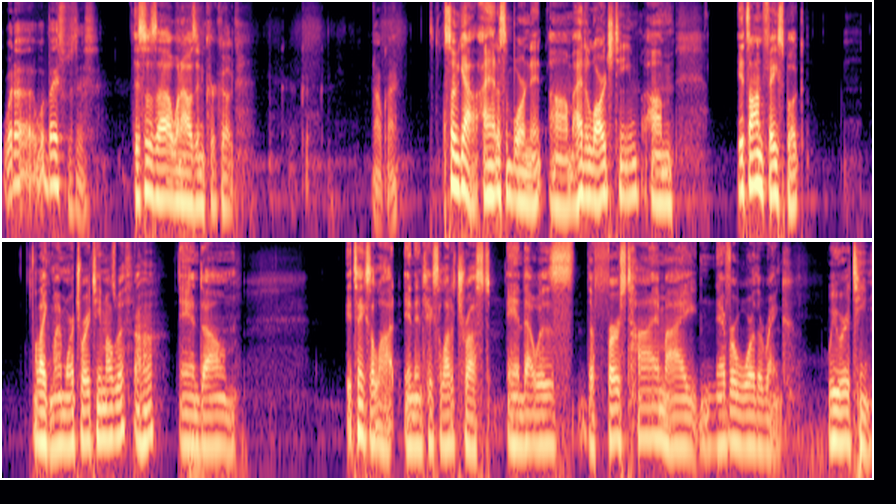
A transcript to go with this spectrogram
what uh what base was this? This was uh, when I was in Kirkuk. Okay. so yeah, I had a subordinate. Um, I had a large team. Um, it's on Facebook, like my mortuary team I was with, Uh-huh. and um, it takes a lot, and it takes a lot of trust. And that was the first time I never wore the rank. We were a team.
